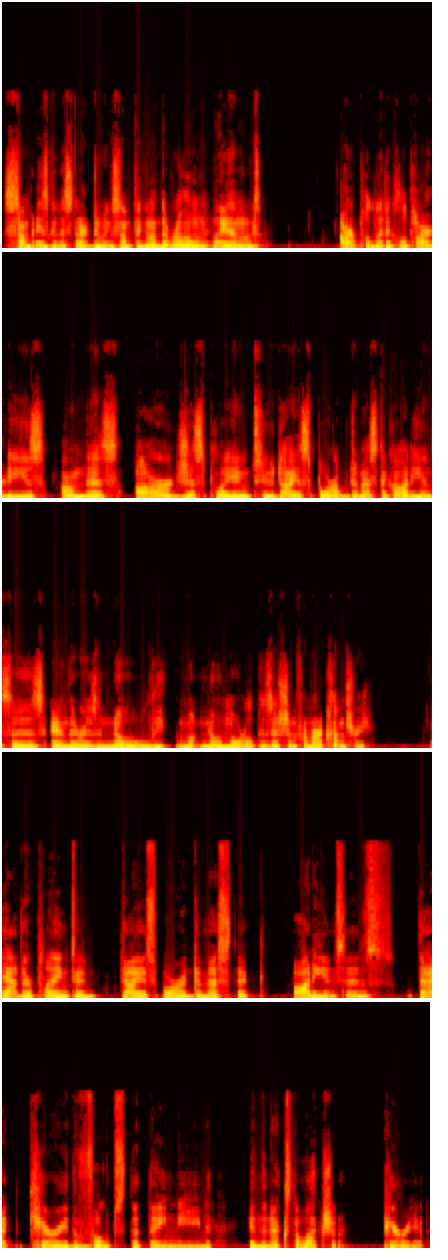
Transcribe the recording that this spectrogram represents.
Somebody's going to start doing something on their own. and our political parties on this are just playing to diaspora domestic audiences, and there is no le- no moral position from our country. Yeah, they're playing to diaspora domestic audiences that carry the votes that they need in the next election. Period.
